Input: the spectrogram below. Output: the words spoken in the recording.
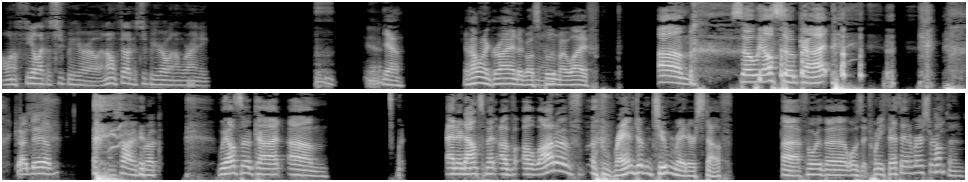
I want to feel like a superhero, and I don't feel like a superhero when I'm grinding. yeah. Yeah. If I want to grind, I'll go Yeah. spoon my wife. Um, so we also got, Goddamn. I'm sorry, Brooke. we also got, um, an announcement of a lot of random Tomb Raider stuff, uh, for the, what was it, 25th anniversary? Something.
